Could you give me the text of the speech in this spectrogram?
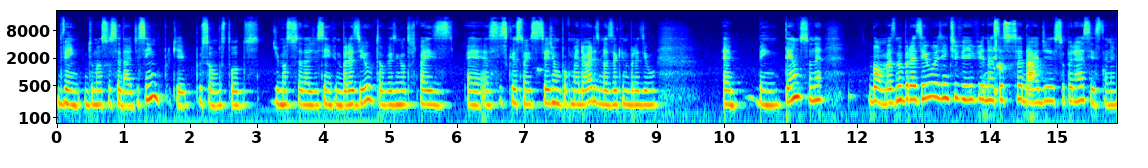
vem de uma sociedade assim, porque somos todos de uma sociedade assim aqui no Brasil, talvez em outros países é, essas questões sejam um pouco melhores, mas aqui no Brasil é bem tenso, né? Bom, mas no Brasil a gente vive nessa sociedade super racista, né?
